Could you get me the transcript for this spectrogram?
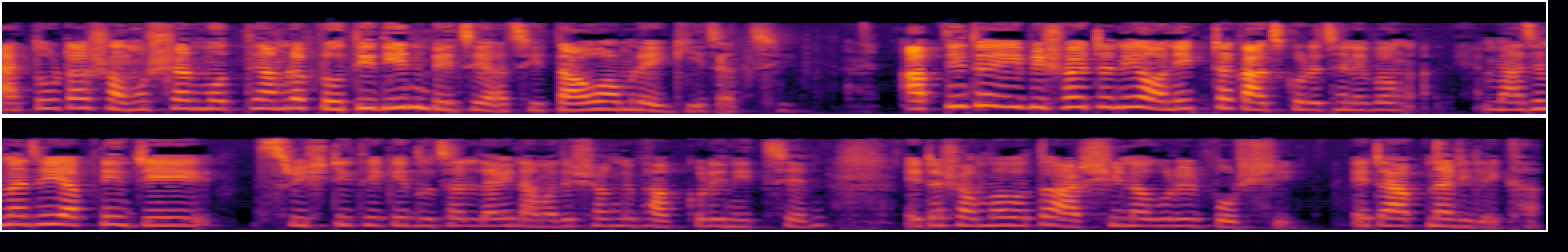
এতটা সমস্যার মধ্যে আমরা প্রতিদিন বেঁচে আছি তাও আমরা এগিয়ে যাচ্ছি। আপনি তো এই বিষয়টা নিয়ে অনেকটা কাজ করেছেন এবং মাঝে মাঝেই আপনি যে সৃষ্টি থেকে দু চার লাইন আমাদের সঙ্গে ভাগ করে নিচ্ছেন এটা সম্ভবত আরশিনগরের পড়শি। এটা আপনারই লেখা।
